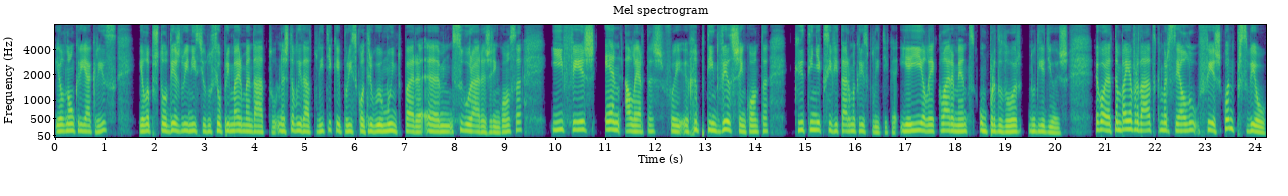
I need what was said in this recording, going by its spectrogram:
Ele não queria a crise, ele apostou desde o início do seu primeiro mandato na estabilidade política e por isso contribuiu muito para um, ehm, segurar a geringonça e fez N alertas, foi repetindo vezes sem conta que tinha que se evitar uma crise política. E aí ele é claramente um perdedor no dia de hoje. Agora, também é verdade que Marcelo fez, quando percebeu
